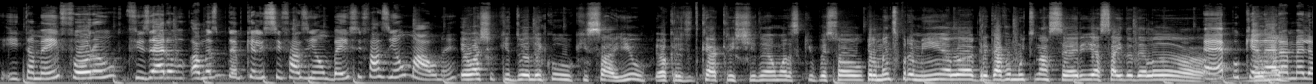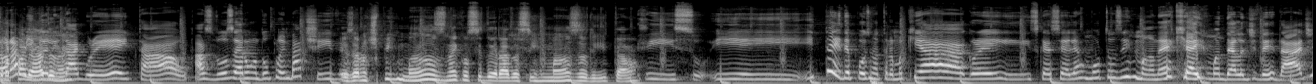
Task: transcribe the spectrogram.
E também foram, fizeram, ao mesmo tempo que eles se faziam bem, se faziam mal, né? Eu acho que do elenco que saiu, eu acredito que a Cristina é uma das que o pessoal, pelo menos pra mim, ela agregava muito na série e a saída dela. É, porque ela era a melhor amiga ali né? da Grey e tal. As duas eram uma dupla imbatível. Eles eram tipo irmãs, né? Consideradas assim, irmãs ali e tal. Isso. E, e tem depois na trama que a Grey esquece ela e arrumou outras irmãs, né? Que é a irmã dela de verdade.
